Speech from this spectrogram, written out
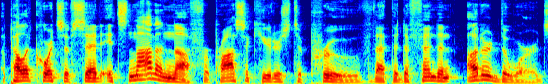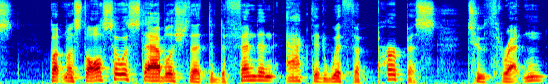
Appellate courts have said it's not enough for prosecutors to prove that the defendant uttered the words, but must also establish that the defendant acted with the purpose to threaten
